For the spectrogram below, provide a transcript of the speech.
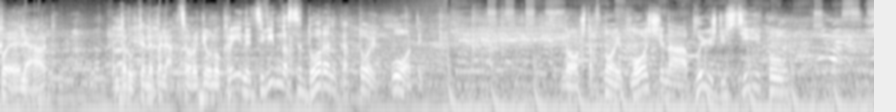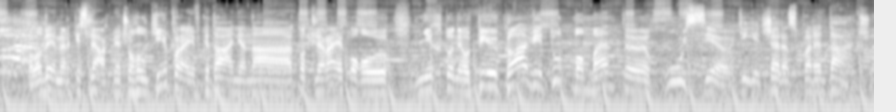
Пиляк. Даруйте не поляк, це Родіон Українець. Він на Сидоренка той ходить. До штрафної площі на ближню стійку. Володимир Кисляк м'яч у голкіпера і вкидання на котляра, якого ніхто не опікав. І тут момент е, Гусєв діє через передачу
